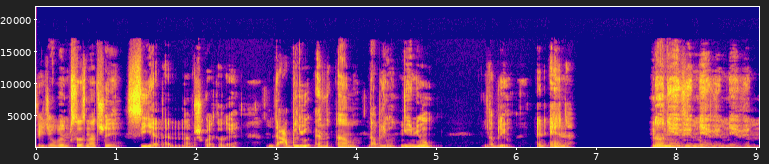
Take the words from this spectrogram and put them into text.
Wiedziałbym, co znaczy CNN na przykład, ale WNN, W, WNN. No nie wiem, nie wiem, nie wiem.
